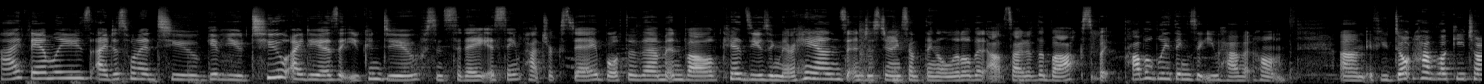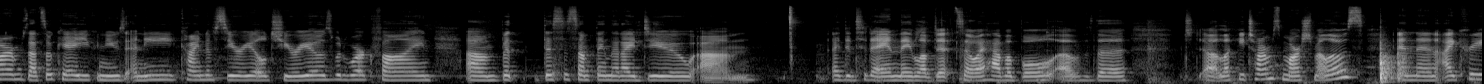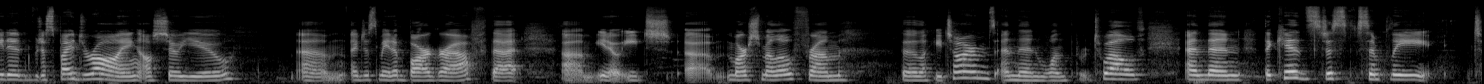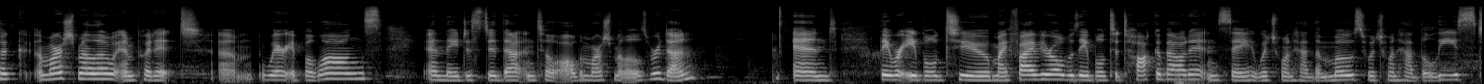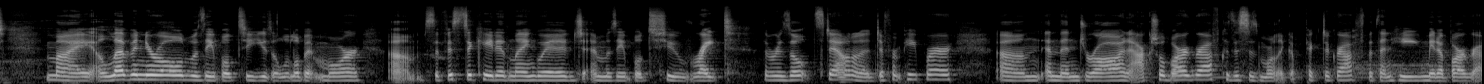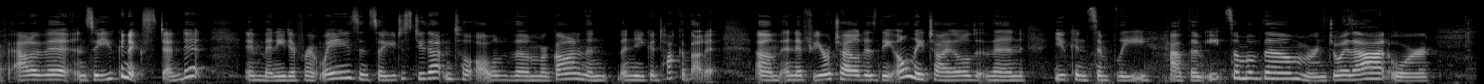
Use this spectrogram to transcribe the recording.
Hi families, I just wanted to give you two ideas that you can do since today is St. Patrick's Day. Both of them involve kids using their hands and just doing something a little bit outside of the box, but probably things that you have at home. Um, if you don't have Lucky Charms, that's okay. You can use any kind of cereal. Cheerios would work fine, um, but this is something that I do, um, I did today and they loved it. So I have a bowl of the uh, Lucky Charms marshmallows. And then I created, just by drawing, I'll show you, um, I just made a bar graph that, um, you know, each uh, marshmallow from the Lucky Charms and then 1 through 12. And then the kids just simply took a marshmallow and put it um, where it belongs. And they just did that until all the marshmallows were done. And they were able to, my five-year-old was able to talk about it and say which one had the most, which one had the least. My 11-year-old was able to use a little bit more um, sophisticated language and was able to write the results down on a different paper um, and then draw an actual bar graph because this is more like a pictograph, but then he made a bar graph out of it. And so you can extend it in many different ways. And so you just do that until all of them are gone and then, then you can talk about it. Um, and if your child is the only child, then you can simply have them eat some of them or enjoy that or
